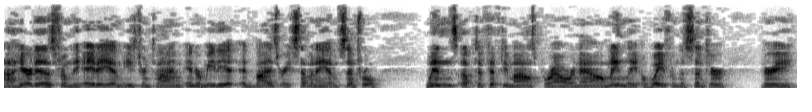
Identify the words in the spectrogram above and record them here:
Uh, here it is from the 8 a.m. Eastern Time Intermediate Advisory, 7 a.m. Central. Winds up to 50 miles per hour now, mainly away from the center, very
